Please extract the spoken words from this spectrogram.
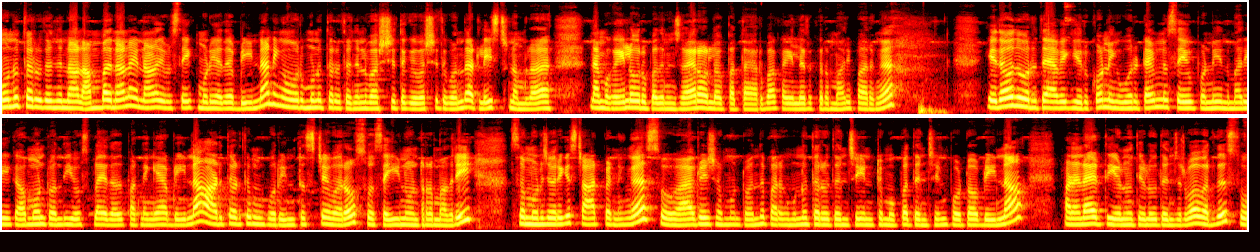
முந்நூற்றறுபத்தஞ்சு நாள் ஐம்பது நாள் என்னால் இவர் சேர்க்க முடியாது அப்படின்னா நீங்கள் ஒரு முந்நூற்றறுபத்தஞ்சு நாள் வருஷத்துக்கு வருஷத்துக்கு வந்து அட்லீஸ்ட் நம்மளை நம்ம கையில் ஒரு பதினஞ்சாயிரம் இல்லை பத்தாயிரரூபா கையில் இருக்கிற மாதிரி பாருங்கள் ஏதாவது ஒரு தேவைக்கு இருக்கும். நீங்கள் ஒரு டைமில் சேவ் பண்ணி இந்த மாதிரி அமௌண்ட் வந்து யூஸ்ஃபுல்லாக ஏதாவது பண்ணீங்க அப்படின்னா அடுத்தடுத்து உங்களுக்கு ஒரு இன்ட்ரெஸ்ட்டே வரும். ஸோ செய்யணுன்ற மாதிரி. ஸோ முடிஞ்ச வரைக்கும் ஸ்டார்ட் பண்ணுங்கள் ஸோ ஆவரேஜ் அமௌண்ட் வந்து பாருங்கள் முந்நூற்றறுபத்தஞ்சு இன்ட்டு முப்பத்தஞ்சுன்னு போட்டோம் அப்படின்னா பன்னெண்டாயிரத்தி எழுநூற்றி எழுபத்தஞ்சு ரூபா வருது. ஸோ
